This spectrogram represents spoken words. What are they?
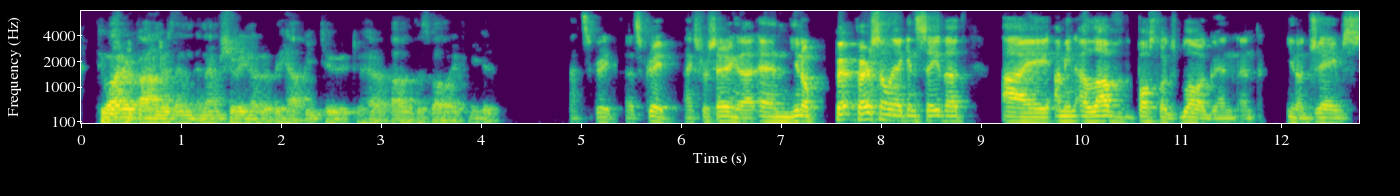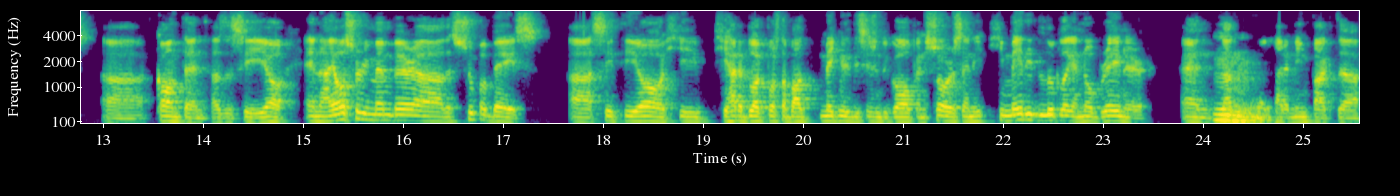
to other founders. And, and, I'm sure, you know, they'll be happy to, to help out as well if needed. That's great. That's great. Thanks for sharing that. And, you know, per personally, I can say that I, I mean, I love the PostHog's blog and, and, you know, James uh, content as the CEO. And I also remember uh, the Supabase uh, CTO, he he had a blog post about making the decision to go open source, and he, he made it look like a no-brainer, and that mm. had an impact uh,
